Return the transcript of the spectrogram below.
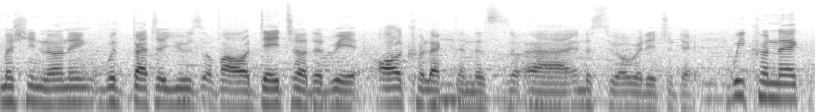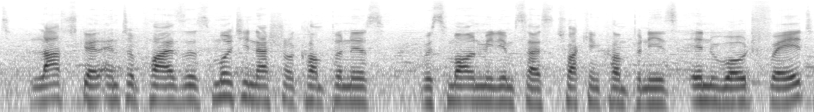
machine learning, with better use of our data that we all collect in this uh, industry already today. We connect large-scale enterprises, multinational companies, with small, and medium-sized trucking companies in road freight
